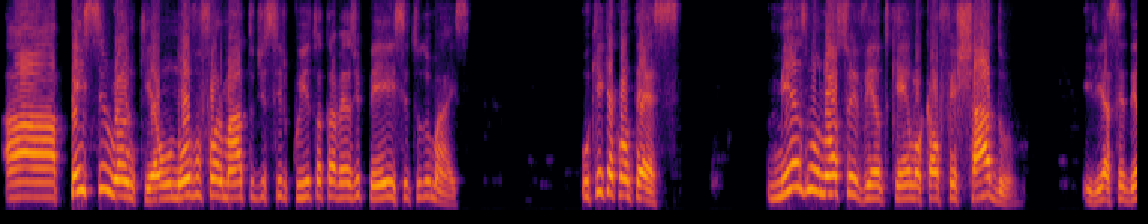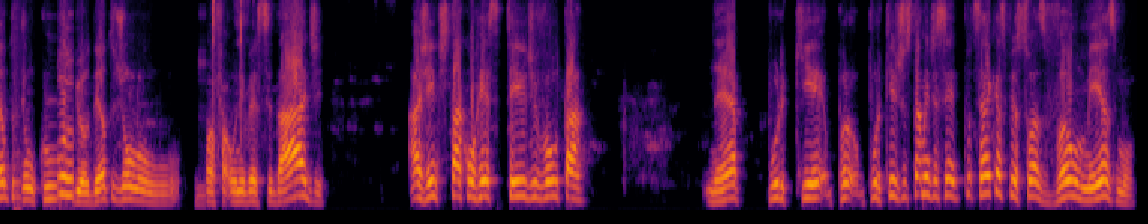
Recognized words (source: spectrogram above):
a Pace Run, que é um novo formato de circuito através de pace e tudo mais. O que, que acontece? Mesmo o nosso evento, que é em local fechado, iria ser dentro de um clube ou dentro de, um, de uma universidade, a gente está com receio de voltar, né? Porque, porque justamente assim, será que as pessoas vão mesmo?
